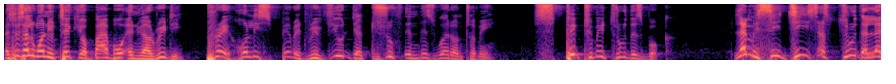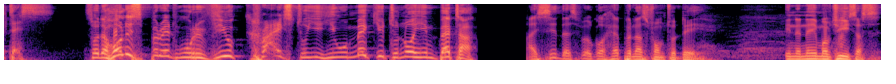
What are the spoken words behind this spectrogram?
Especially when you take your Bible and you are reading. Pray, Holy Spirit, reveal the truth in this word unto me. Speak to me through this book. Let me see Jesus through the letters. So the Holy Spirit will reveal Christ to you. He will make you to know Him better. I see the Spirit of God helping us from today. In the name of Jesus.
